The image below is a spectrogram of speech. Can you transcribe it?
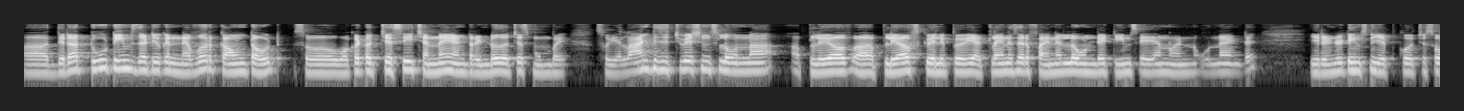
ఆహ్, are two teams that you can never count out so, ఒకటొచ్చేసి చెన్నై అండ్ రెండోది వచ్చేసి ముంబై. సో, ఎలాంటి సిచ్యువేషన్స్లో ఉన్న ప్లే ఆఫ్ ప్లే ఆఫ్స్‌కి వెళ్ళిపోయి ఎట్లయినా సరే ఫైనల్‌లో ఉండే టీమ్స్ ఏమైనా ఉన్నాయంటే ఈ రెండు టీమ్స్‌ని చెప్పుకోవచ్చు. సో,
